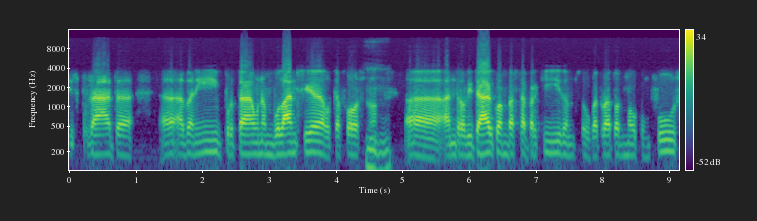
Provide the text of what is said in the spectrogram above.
disposat a, a, a venir, portar una ambulància, el que fos, no? Uh -huh. Uh, en realitat, quan va estar per aquí, doncs ho va trobar tot molt confús,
